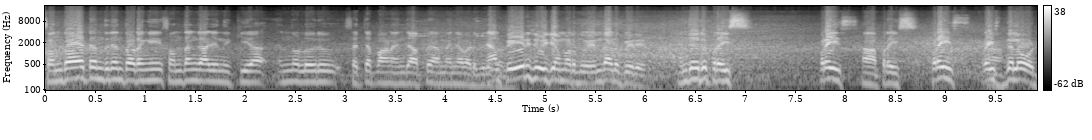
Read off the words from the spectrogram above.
സ്വന്തമായിട്ട് എന്തിനും തുടങ്ങി സ്വന്തം കാര്യം നിൽക്കുക എന്നുള്ളൊരു സെറ്റപ്പാണ് എന്റെ അപ്പയും അമ്മ എന്നെ ഞാൻ പഠിപ്പിച്ചത് പേര് ചോദിക്കാൻ മറന്നു എന്താണ് പേര്? എന്റെ ഒരു പ്രൈസ്. പ്രൈസ്? ആ praise. Praise. Praise the Lord.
